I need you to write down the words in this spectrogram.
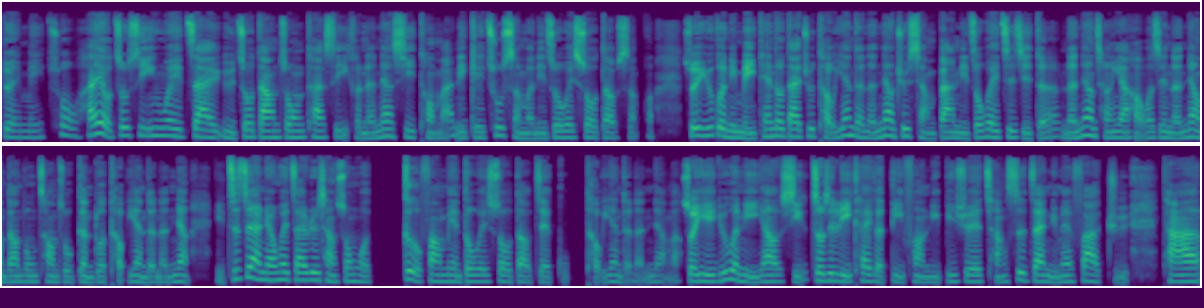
对，没错。还有就是因为在宇宙当中，它是一个能量系统嘛，你给出什么，你就会受到什么。所以，如果你每天都带出讨厌的能量去想办，你就会自己的能量场也好，或是能量当中创作更多讨厌的能量，你自自然然会在日常生活。各方面都会受到这股讨厌的能量啊，所以如果你要喜，就是离开一个地方，你必须尝试在里面发掘它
